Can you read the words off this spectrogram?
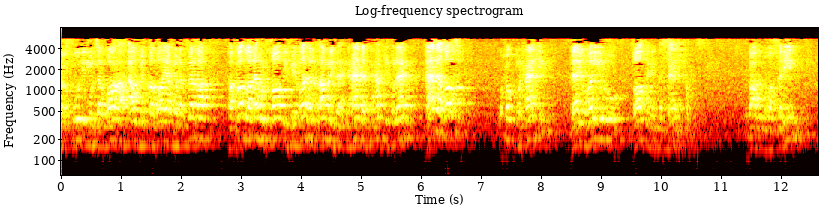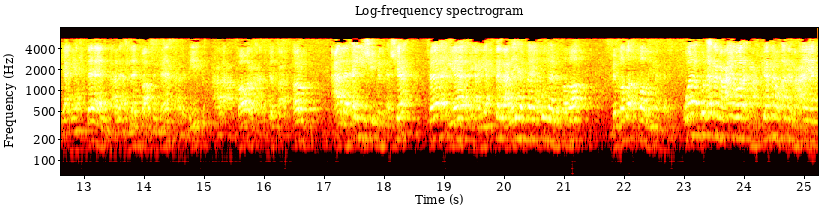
بعقود مزورة أو بقضايا منفقة فقضى له القاضي في ظاهر الأمر بأن هذا في حق فلان. هذا غاصب. وحكم الحاكم لا يغير باطن المسألة بعض المغفلين يعني يحتال على أملاك بعض الناس على بيت على عقار على قطعة أرض على أي شيء من الأشياء يعني يحتال عليها فيأخذها بقضاء بقضاء قاضي مثلا. ويقول أنا معايا ورق محكمة وأنا معايا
